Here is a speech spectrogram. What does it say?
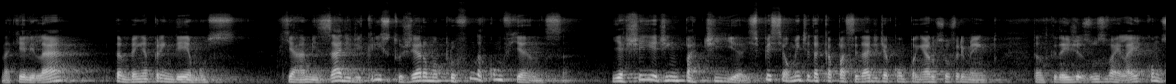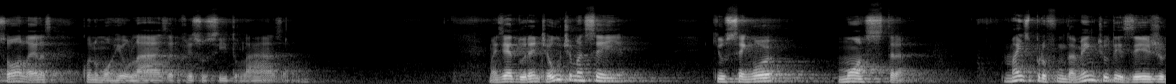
Naquele lar também aprendemos que a amizade de Cristo gera uma profunda confiança e é cheia de empatia, especialmente da capacidade de acompanhar o sofrimento. Tanto que daí Jesus vai lá e consola elas quando morreu Lázaro, ressuscita o Lázaro. Mas é durante a última ceia que o Senhor mostra mais profundamente o desejo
